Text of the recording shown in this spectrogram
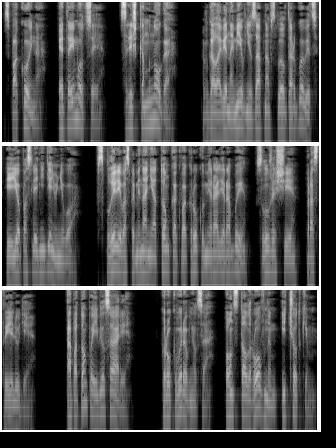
Спокойно. Это эмоции. Слишком много. В голове Нами внезапно всплыл торговец и ее последний день у него. Всплыли воспоминания о том, как вокруг умирали рабы, служащие, простые люди. А потом появился Ари. Круг выровнялся. Он стал ровным и четким.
